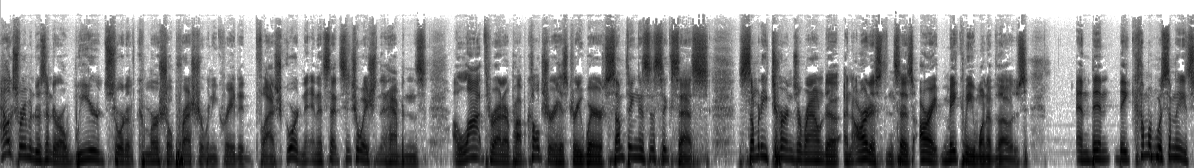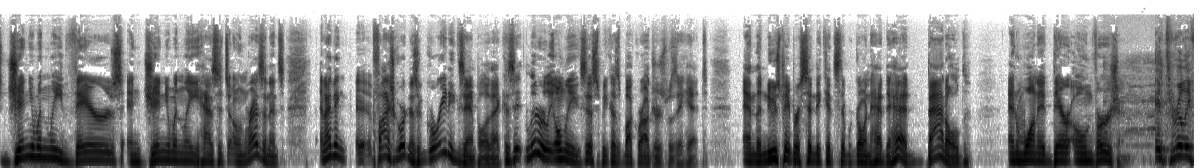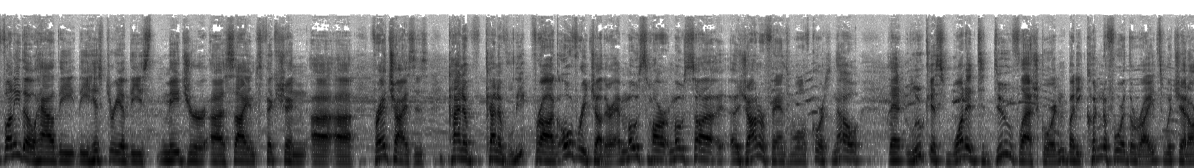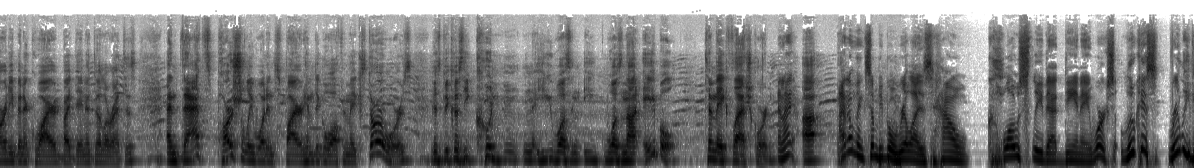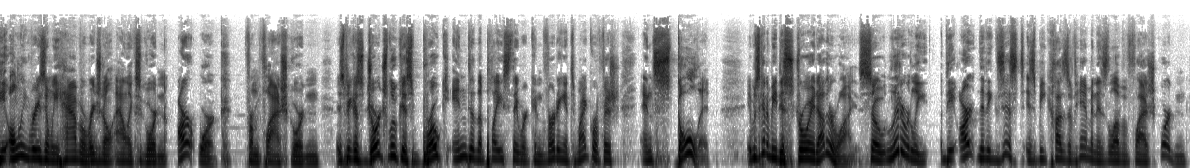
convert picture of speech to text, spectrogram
Alex Raymond was under a weird sort of commercial pressure when he created Flash Gordon, and it's that situation that happens a lot throughout our pop culture history where something is a success, somebody turns around a, an artist and says, "All right, make me one of those." and then they come up with something that's genuinely theirs and genuinely has its own resonance. And I think uh, Flash Gordon is a great example of that because it literally only exists because Buck Rogers was a hit and the newspaper syndicates that were going head to head battled and wanted their own version. It's really funny though how the the history of these major uh, science fiction uh, uh, franchises kind of kind of leapfrog over each other, and most horror, most uh, genre fans will of course know that Lucas wanted to do Flash Gordon, but he couldn't afford the rights, which had already been acquired by Dino De Laurentiis, and that's partially what inspired him to go off and make Star Wars, is because he couldn't, he wasn't, he was not able to make Flash Gordon. And I, uh, I don't think some people realize how closely that DNA works. Lucas, really, the only reason we have original Alex Gordon artwork from Flash Gordon is because George Lucas broke into the place they were converting it to microfiche and stole it. It was going to be destroyed otherwise. So literally, the art that exists is because of him and his love of Flash Gordon.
